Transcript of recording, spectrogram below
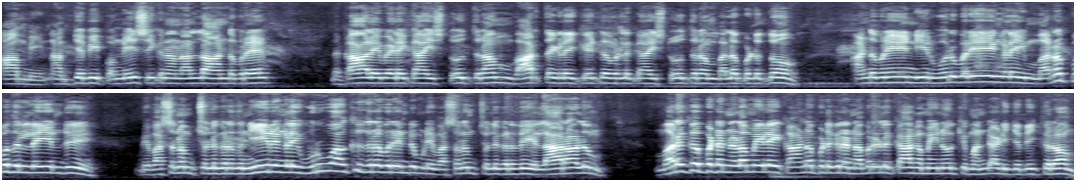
ஆமீன். நாம் ஜெபிப்போம். நேசிக்கிறோம் நல்ல ஆண்டவரே இந்த காலை வேலைக்காய் ஸ்தோத்திரம் வார்த்தைகளை கேட்டவர்களுக்காய் ஸ்தோத்திரம் பலப்படுத்தும். ஆண்டவரே நீர் ஒருவரே எங்களை மறப்பதில்லை என்று உடைய வசனம் சொல்லுகிறது. நீர் எங்களை உருவாக்குகிறவர் என்று உடைய வசனம் சொல்லுகிறது. எல்லாராலும் மறுக்கப்பட்ட நிலைமையிலே காணப்படுகிற நபர்களுக்காக மை நோக்கி மன்றாடி ஜபிக்கிறோம்.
